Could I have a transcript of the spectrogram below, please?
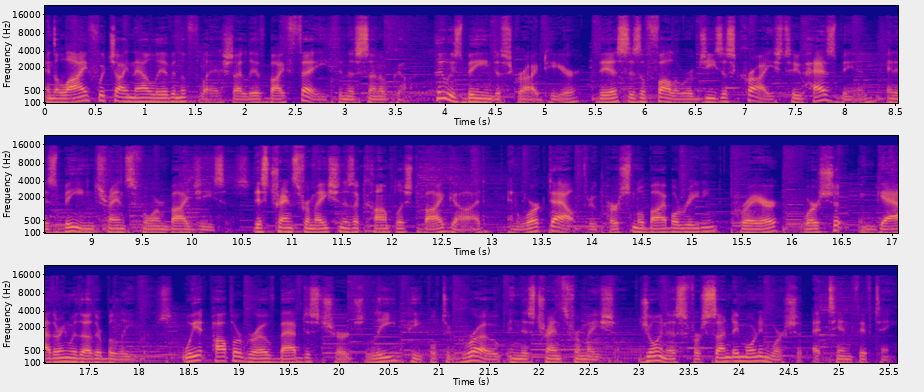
And the life which I now live in the flesh, I live by faith in the Son of God who is being described here? This is a follower of Jesus Christ who has been and is being transformed by Jesus. This transformation is accomplished by God and worked out through personal Bible reading, prayer, worship, and gathering with other believers. We at Poplar Grove Baptist Church lead people to grow in this transformation. Join us for Sunday morning worship at 10:15.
